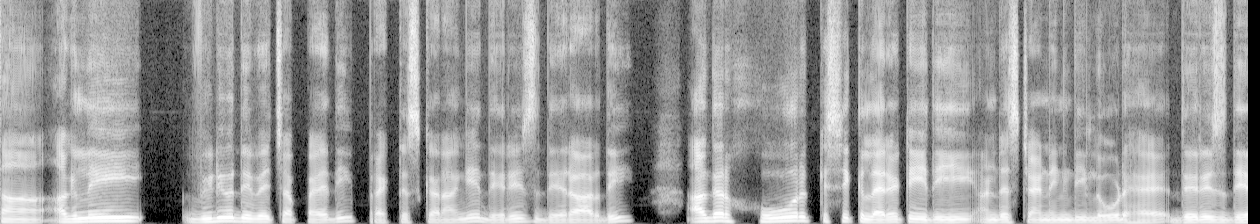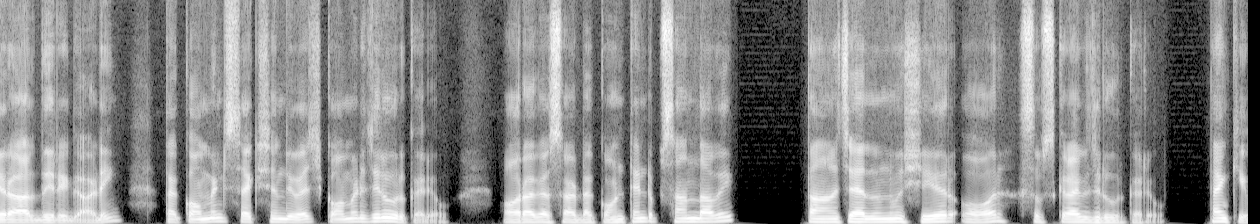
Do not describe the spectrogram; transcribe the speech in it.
ਤਾਂ ਅਗਲੀ ਵੀਡੀਓ ਦੇ ਵਿੱਚ ਆਪਾਂ ਇਹਦੀ ਪ੍ਰੈਕਟਿਸ ਕਰਾਂਗੇ, there is, there are ਦੀ। ਅਗਰ ਹੋਰ ਕਿਸੇ ਕਲੈਰਿਟੀ ਦੀ ਅੰਡਰਸਟੈਂਡਿੰਗ ਦੀ ਲੋੜ ਹੈ, there is, there are ਦੇ ਰਿਗਾਰਡਿੰਗ ਤਾਂ ਕਮੈਂਟ ਸੈਕਸ਼ਨ ਦੇ ਵਿੱਚ ਕਮੈਂਟ ਜ਼ਰੂਰ ਕਰਿਓ। ਔਰ ਅਗਰ ਸਾਡਾ ਕੰਟੈਂਟ ਪਸੰਦ ਆਵੇ, ਤਾਂ ਚੈਨਲ ਨੂੰ ਸ਼ੇਅਰ ਔਰ ਸਬਸਕ੍ਰਾਈਬ ਜ਼ਰੂਰ ਕਰਿਓ। ಥ್ಯಾಂಕ್ ಯು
